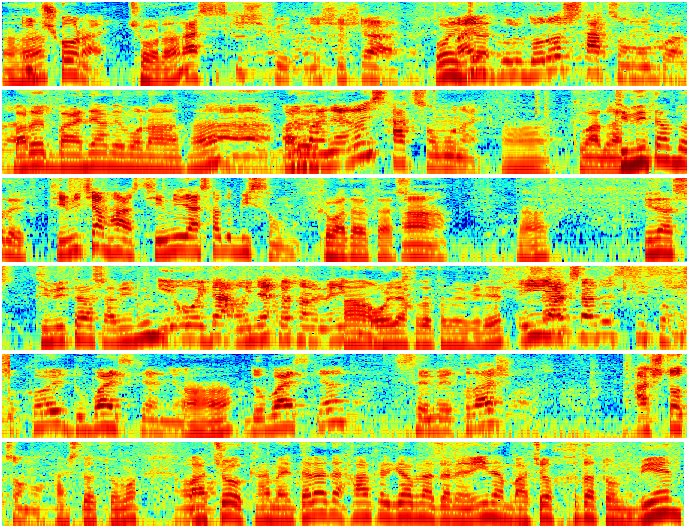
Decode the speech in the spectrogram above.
Ин чора. Чора российский шиша. Бо инҷа гулдорош 100 сомон квадрат. Барои баня мемонанд ҳа? Барои баня ин 100 сомон ай квадрат. Тимнит ҳам доред? Тимнит ҳам ҳаст. Тимнит 120 сомон квадраташ ҳа на инаш тимниташ ҳам мебинӣ ин оина оина худат ҳам мебинӣ а оина худатон мебинед? Ин 130 сомон. Кои дубайский ан ё? Дубайский ан 3 метраш 80 сомон. 80 сомон. Бачаҳо комментарияда ҳар хел гап назаред. Инам бачаҳо худатон биен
